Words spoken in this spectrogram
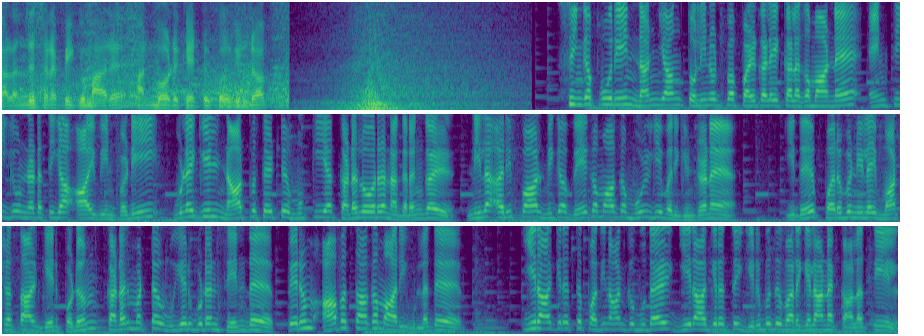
கலந்து சிறப்பிக்குமாறு அன்போடு கேட்டுக்கொள்கின்றோம். சிங்கப்பூரின் நன்யாங் தொழில்நுட்ப பல்கலைக்கழகமான என்டியு நடத்திய ஆய்வின்படி உலகில் 48 முக்கிய கடலோர நகரங்கள் நில அரிப்பால் மிக வேகமாக மூழ்கி வருகின்றன. இது பருவநிலை மாற்றத்தால் ஏற்படும் கடல்மட்ட உயர்வுடன் சேர்ந்து பெரும் ஆபத்தாக மாறியுள்ளது. ஈராயிரத்து பதினான்கு முதல் ஈராயிரத்து இருபது வரையிலான காலத்தில்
